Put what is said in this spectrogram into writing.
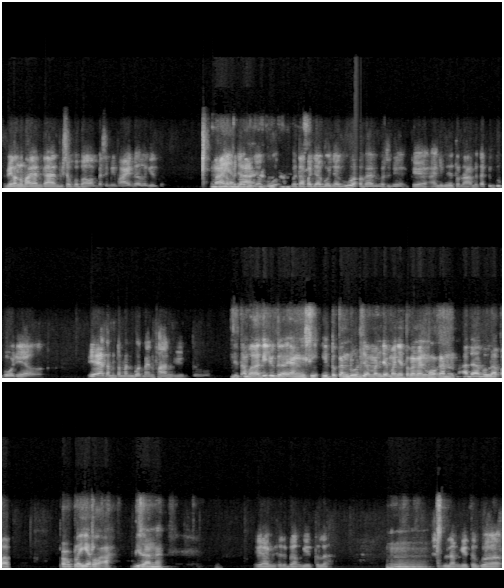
Tapi kan lumayan kan bisa gue bawa sampai semifinal gitu. Lumayan betapa lah. jagonya gue betapa jagonya gue kan. Maksudnya kayak anjing ini turnamen tapi gue bawanya yang ya teman-teman buat main fun gitu. Ditambah lagi juga yang isi itu kan dulu zaman zamannya turnamen mall kan ada beberapa pro player lah di sana. Ya bisa dibilang gitu lah hmm. bisa bilang gitu. Gue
